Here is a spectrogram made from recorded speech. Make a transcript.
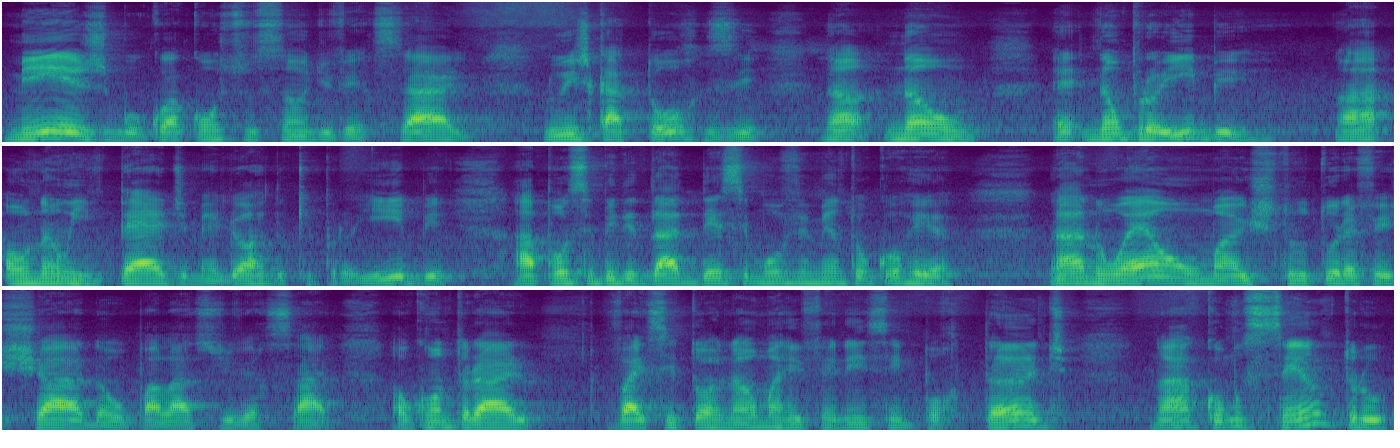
Mesmo com a construção de Versalhes, Luís XIV não, não, é, não proíbe ah, ou não impede, melhor do que proíbe, a possibilidade desse movimento ocorrer. Ah, não é uma estrutura fechada o Palácio de Versailles, ao contrário, vai se tornar uma referência importante né, como centro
